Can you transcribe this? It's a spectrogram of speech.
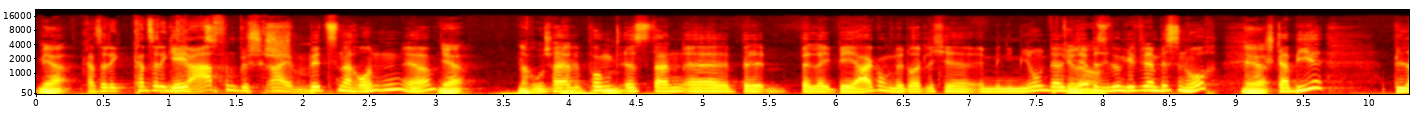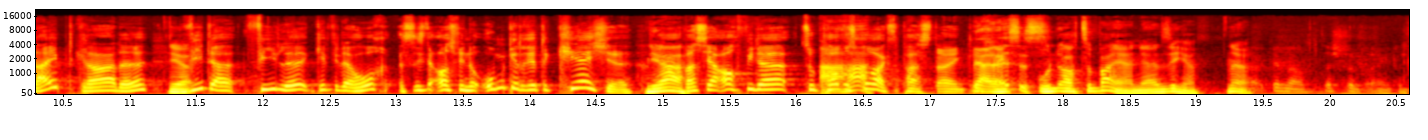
Ja. Kannst du, die, kannst du den geht Graphen beschreiben? spitz nach unten, ja. Ja. Nach unten. Scheitelpunkt ist dann äh, Be Be Bejagung, eine deutliche Minimierung der Genau. Wiederbesiedlung, geht wieder ein bisschen hoch. Ja. Stabil. Bleibt gerade, Ja. wieder viele, geht wieder hoch. Es sieht aus wie eine umgedrehte Kirche. Ja. Was ja auch wieder zu Corvus Aha. Corax passt eigentlich. Ja, da ist es. Und auch zu Bayern, ja, sicher. Ja. Genau, das stimmt eigentlich.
